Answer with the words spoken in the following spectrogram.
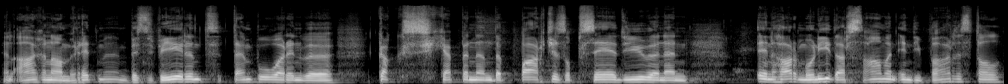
een aangenaam ritme, een bezwerend tempo waarin we kak scheppen en de paardjes opzij duwen en in harmonie daar samen in die paardenstal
